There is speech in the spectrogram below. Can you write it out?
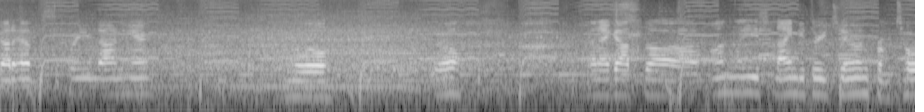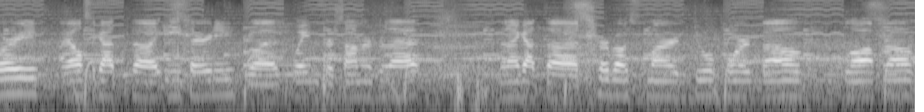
Gotta have the Supreme down here. And the little grill. Then I got the Unleashed 93 tune from Tori. I also got the E30, but waiting for summer for that. Then I got the Turbo Smart dual port valve, off valve.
